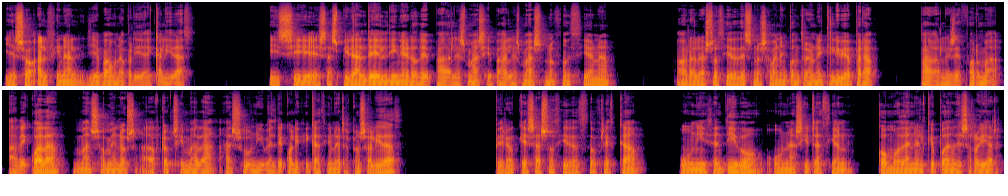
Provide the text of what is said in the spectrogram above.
y eso al final lleva a una pérdida de calidad. Y si esa espiral del dinero de pagarles más y pagarles más no funciona, ahora las sociedades no saben encontrar un equilibrio para pagarles de forma adecuada, más o menos aproximada a su nivel de cualificación y responsabilidad, pero que esa sociedad ofrezca un incentivo, una situación cómoda en el que puedan desarrollar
